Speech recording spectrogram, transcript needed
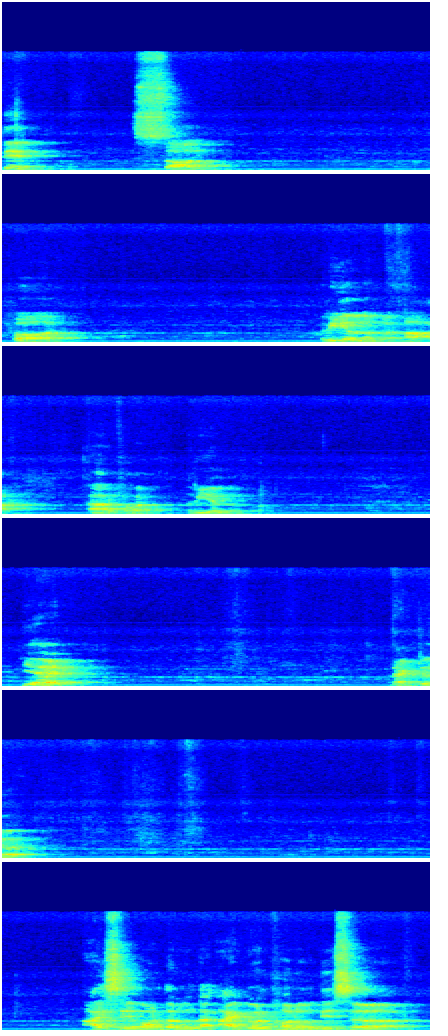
then solve for real number r. R for real number here that uh, I say about the rule that I don't follow this uh,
